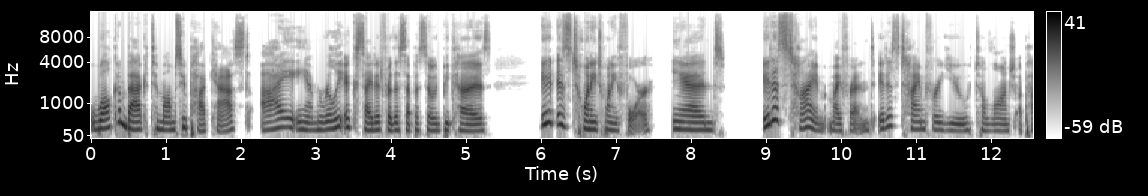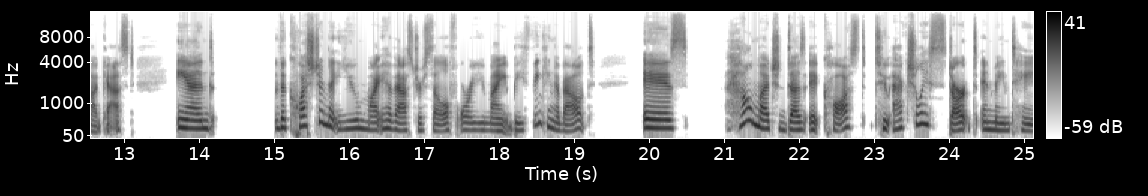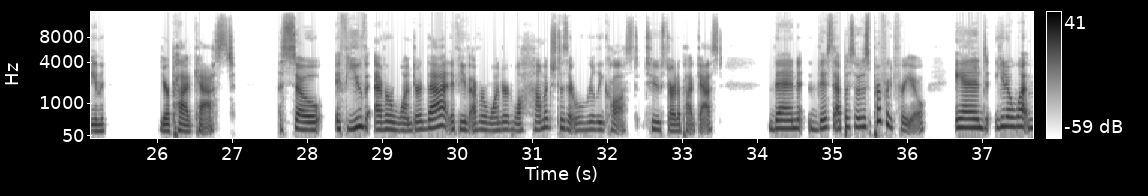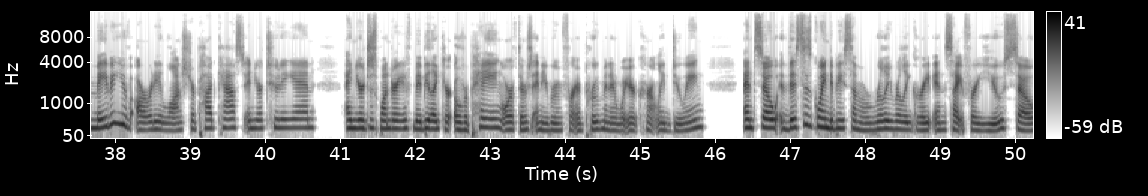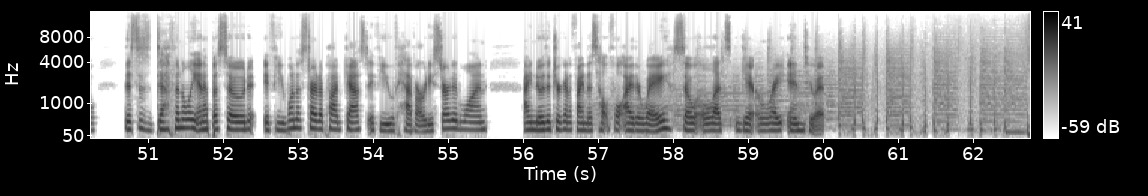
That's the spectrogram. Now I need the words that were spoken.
Welcome back to Moms Who Podcast. I am really excited for this episode because it is 2024 and it is time, my friend. It is time for you to launch a podcast. And the question that you might have asked yourself or you might be thinking about is how much does it cost to actually start and maintain your podcast? So if you've ever wondered that, if you've ever wondered, well, how much does it really cost to start a podcast? Then this episode is perfect for you. And you know what? Maybe you've already launched your podcast and you're tuning in and you're just wondering if maybe like you're overpaying or if there's any room for improvement in what you're currently doing. And so this is going to be some really, really great insight for you. So this is definitely an episode if you want to start a podcast, if you have already started one, I know that you're going to find this helpful either way. So let's get right into it.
